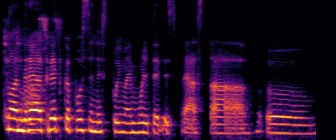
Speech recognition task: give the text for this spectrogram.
Tu, Andreea, cred că poți să ne spui mai multe despre asta, uh,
